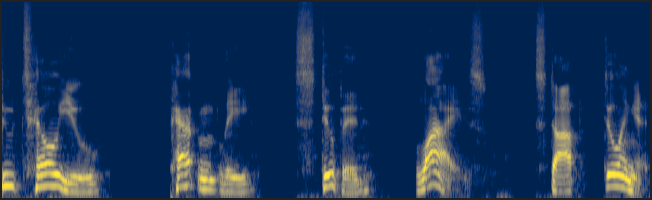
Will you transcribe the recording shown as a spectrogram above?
to tell you patently stupid lies. Stop doing it.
